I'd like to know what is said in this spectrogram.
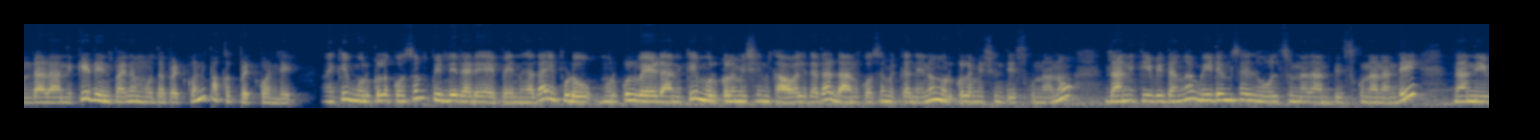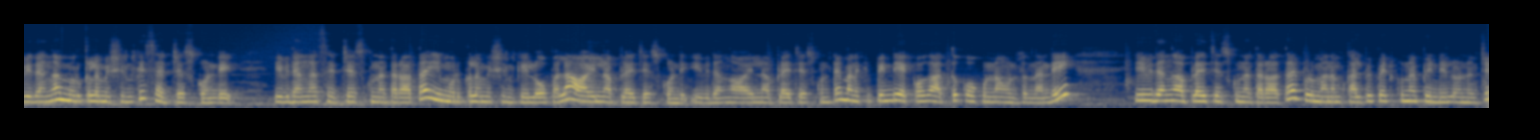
ఉండడానికి దీనిపైన మూత పెట్టుకొని పక్కకు పెట్టుకోండి. మనకి మురుకుల కోసం పిండి రెడీ అయిపోయింది కదా. ఇప్పుడు మురుకులు వేయడానికి మురుకుల మిషన్ కావాలి కదా. దానికోసం ఇక్కడ నేను మురుకుల మిషన్ తీసుకున్నాను. దానికి ఈ విధంగా మీడియం సైజ్ హోల్స్ ఉన్న దాన్ని తీసుకున్నానండి. దాన్ని ఈ విధంగా మురుకుల మిషన్కి సెట్ చేసుకోండి. ఈ విధంగా సెట్ చేసుకున్న తర్వాత ఈ మురుకుల మిషన్కి లోపల ఆయిల్ని అప్లై చేసుకోండి. ఈ విధంగా ఆయిల్ని అప్లై చేసుకుంటే మనకి పిండి ఎక్కువగా అత్తుకోకుండా ఉంటుందండి. ఈ విధంగా అప్లై చేసుకున్న తర్వాత ఇప్పుడు మనం కలిపి పెట్టుకున్న పిండిలో నుంచి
